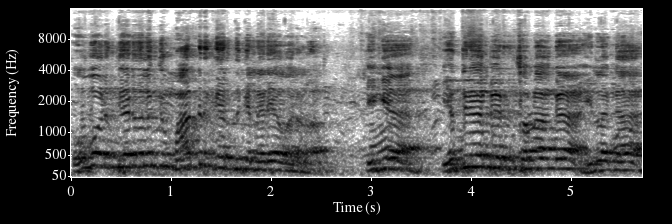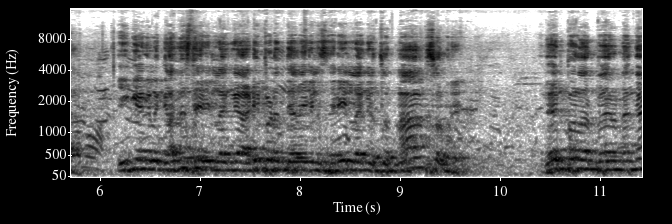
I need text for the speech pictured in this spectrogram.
ஒவ்வொரு தேர்தலுக்கும் மாற்று கருத்துக்கள் நிறைய வரலாம். இங்க எத்தனையோ பேர் சொன்னாங்க இல்லைங்க இங்க எங்களுக்கு அது சரியில்லைங்க அடிப்படை தேவைகள் சரியில்லைங்க. சொன்னா நான் சொல்றேன். வேட்பாளர் பேர் என்னங்க?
